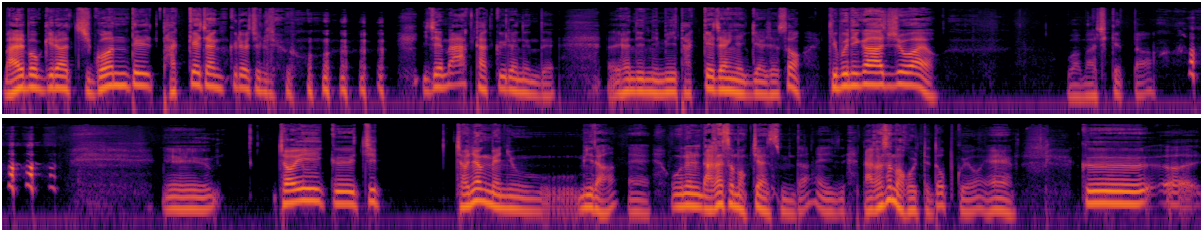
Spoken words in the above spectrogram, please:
말복이라 직원들 닭게장 끓여주려고. 이제 막 닭 끓였는데, 어, 현디님이 닭게장 얘기하셔서 기분이가 아주 좋아요. 와, 맛있겠다. 예, 저희 그 집 저녁 메뉴입니다. 예, 오늘 나가서 먹지 않습니다. 예, 나가서 먹을 때도 없고요. 예. 그, 어,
